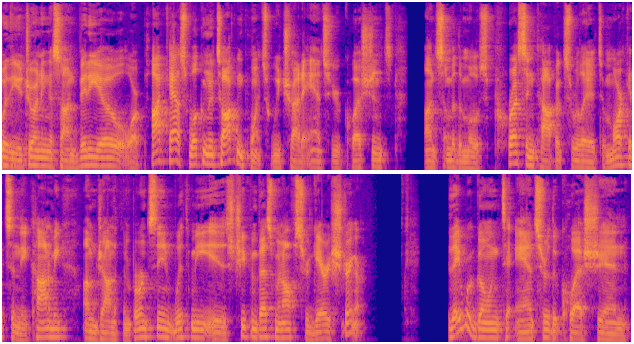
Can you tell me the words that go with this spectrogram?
Whether you're joining us on video or podcast, welcome to Talking Points. We try to answer your questions on some of the most pressing topics related to markets and the economy. I'm Jonathan Bernstein. With me is Chief Investment Officer Gary Stringer. Today, we're going to answer the question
